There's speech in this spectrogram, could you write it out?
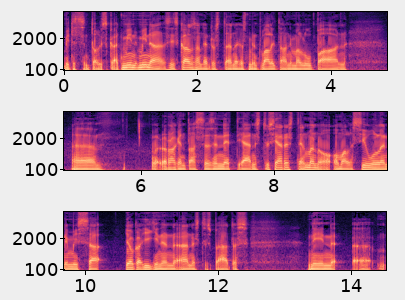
miten se nyt olisikaan, että minä, minä siis kansanedustajana, jos minut valitaan, niin mä lupaan ö, rakentaa sen nettiäänestysjärjestelmän omalle sivulleni, missä joka ikinen äänestyspäätös, niin äh,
